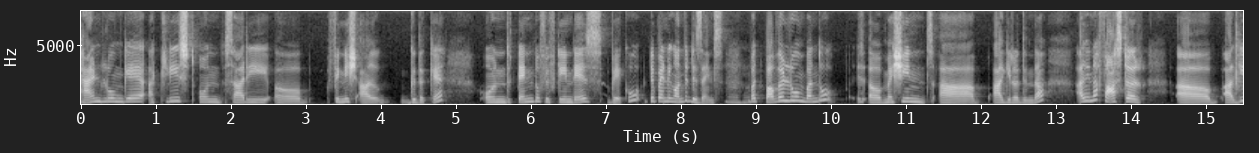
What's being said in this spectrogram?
ಹ್ಯಾಂಡ್ಲೂಮ್ಗೆ ಅಟ್ಲೀಸ್ಟ್ ಒಂದು ಸಾರಿ ಫಿನಿಶ್ ಆಗೋದಕ್ಕೆ ಒಂದು ಟೆನ್ ಟು ಫಿಫ್ಟೀನ್ ಡೇಸ್ ಬೇಕು depending on the designs but power loom ಬಂದು ಮೆಷಿನ್ಸ್ ಆಗಿರೋದ್ರಿಂದ ಅದನ್ನು ಫಾಸ್ಟರ್ ಆಗಿ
